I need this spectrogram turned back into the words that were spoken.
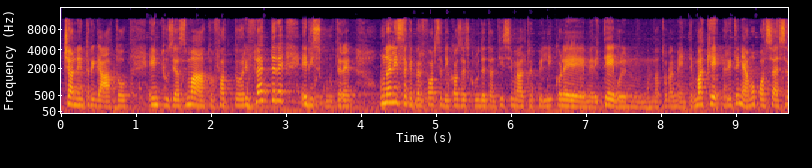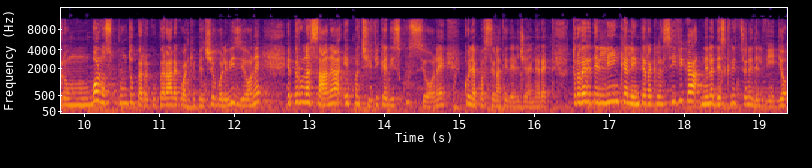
ci hanno intrigato, entusiasmato, fatto riflettere e discutere. Una lista che per forza di cose esclude tantissime altre pellicole meritevoli, naturalmente, ma che riteniamo possa essere un buono spunto per recuperare qualche piacevole visione e per una sana e pacifica discussione con gli appassionati del genere. Troverete il link all'intera classifica nella descrizione del video.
